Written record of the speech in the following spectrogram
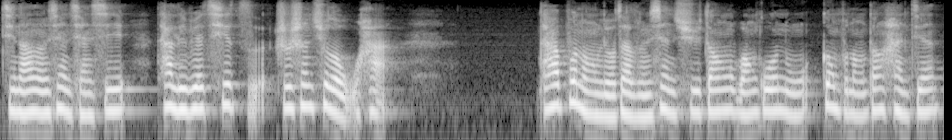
济南沦陷前夕，他离别妻子，只身去了武汉。他不能留在沦陷区当亡国奴，更不能当汉奸。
